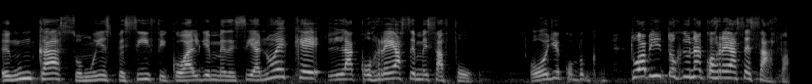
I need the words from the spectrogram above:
en un caso muy específico, alguien me decía, no es que la correa se me zafó. Oye, ¿tú has visto que una correa se zafa?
